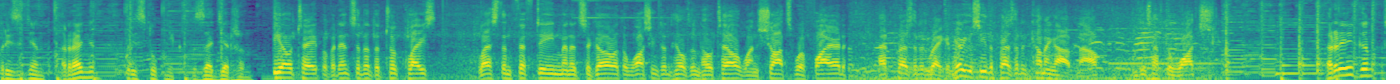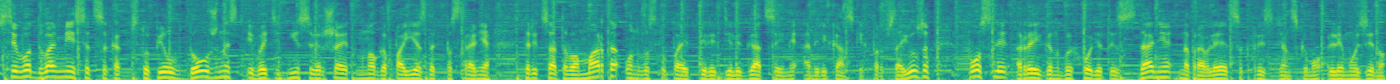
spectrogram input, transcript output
Президент ранен, преступник задержан. videotape of an incident that took place less than 15 minutes ago at the Washington Hilton Hotel when shots were fired at President Reagan. Here you see the president coming out now. You just have to watch. Рейган всего два месяца как вступил в должность и в эти дни совершает много поездок по стране. 30 марта он выступает перед делегациями американских профсоюзов. После Рейган выходит из здания, направляется к президентскому лимузину.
